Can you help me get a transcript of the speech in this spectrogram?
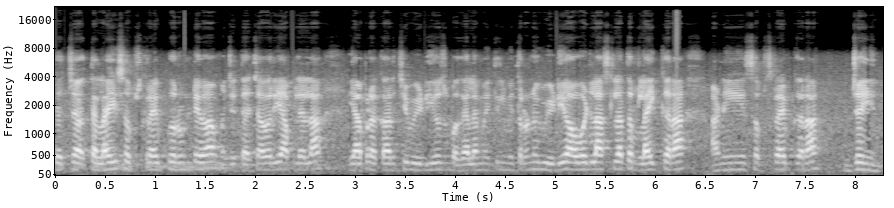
त्याच्या त्यालाही सबस्क्राईब करून ठेवा. म्हणजे त्याच्यावरही आपल्याला या प्रकारचे व्हिडिओज बघायला मिळतील. मित्रांनो व्हिडिओ आवडला असला तर लाईक करा आणि सबस्क्राईब करा. जय हिंद.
